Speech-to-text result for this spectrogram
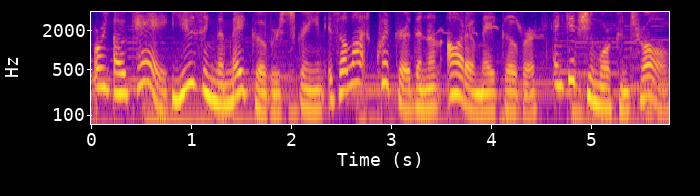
Or, okay, using the makeover screen is a lot quicker than an auto makeover and gives you more control.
